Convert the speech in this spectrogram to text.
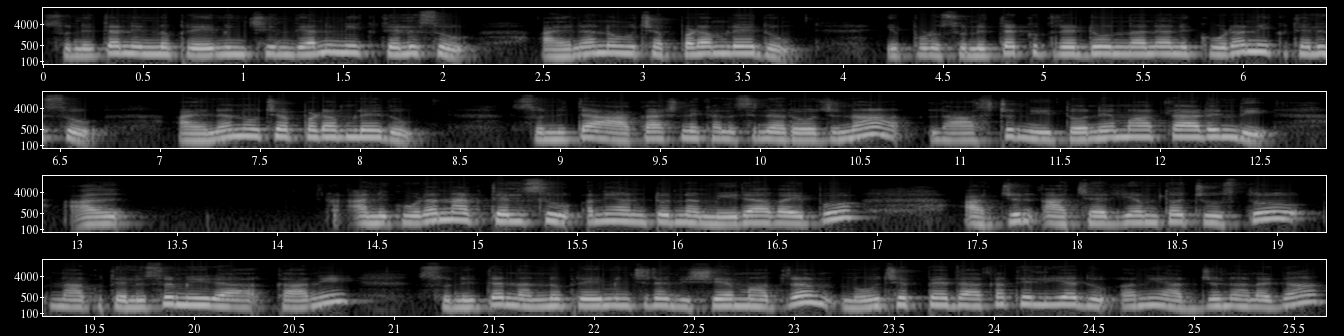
సునీత నిన్ను ప్రేమించింది అని నీకు తెలుసు. అయినా నువ్వు చెప్పడం లేదు. ఇప్పుడు సునీతకు థ్రెడ్ ఉందని అని కూడా నీకు తెలుసు. అయినా నువ్వు చెప్పడం లేదు. సునీత ఆకాష్ని కలిసిన రోజున లాస్ట్ నీతోనే మాట్లాడింది. అని కూడా నాకు తెలుసు అని అంటున్న మీరా వైపు అర్జున్ ఆశ్చర్యంతో చూస్తూ నాకు తెలుసు మీరా కానీ సునీత నన్ను ప్రేమించిన విషయం మాత్రం నువ్వు చెప్పేదాకా తెలియదు అని అర్జున్ అనగా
